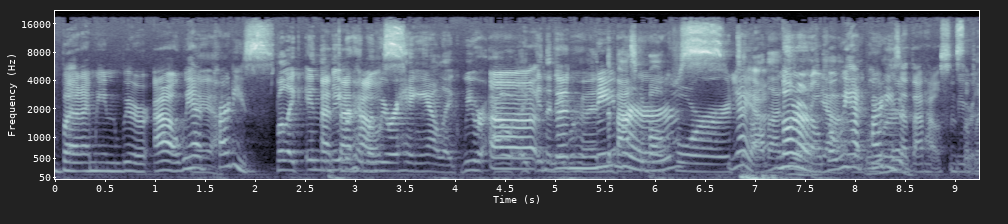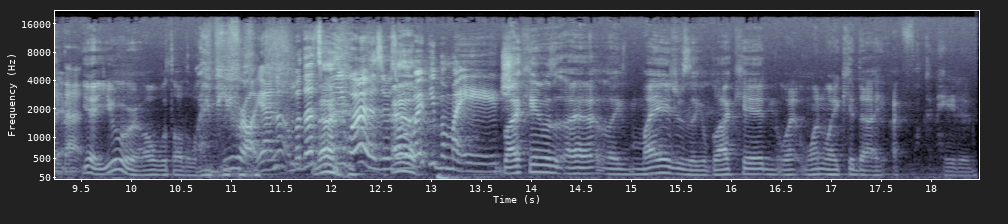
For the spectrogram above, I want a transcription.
But I mean, we were out. We had Yeah, yeah. parties. But like in the neighborhood when we were hanging out, like we were out Uh, like, in the neighborhood, the, basketball court, Yeah, and yeah. all that no, no, stuff. no. Yeah, But we had like, parties were- at that house and we stuff like that. Yeah, you were all with all the white people. We were all yeah, no, but that's No. what it was. It was all Yeah. white people my age. Black kid was uh, like my age was like a black kid. One one white kid that I, I fucking hated.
